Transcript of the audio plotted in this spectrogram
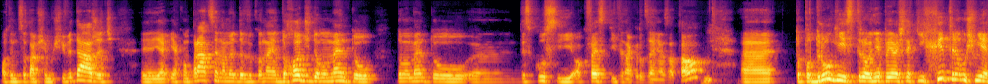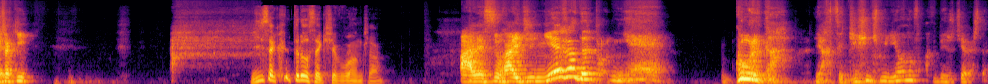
o tym, co tam się musi wydarzyć, e, jaką pracę mamy do wykonania, dochodzi do momentu, do momentu dyskusji o kwestii wynagrodzenia za to, to po drugiej stronie pojawia się taki chytry uśmiech, taki Lisek chytrusek się włącza. Ale słuchajcie, nie żaden. Nie! Górka! Ja chcę 10 milionów, a wybierzecie resztę.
